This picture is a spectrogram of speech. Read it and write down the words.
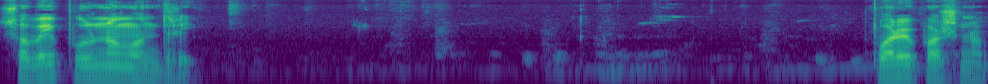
সবই পূর্ণমন্ত্রী। পরের প্রশ্ন।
